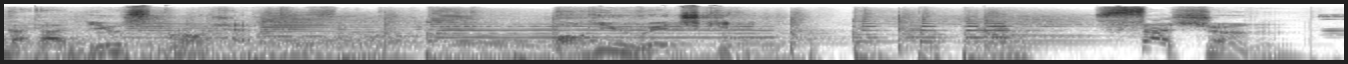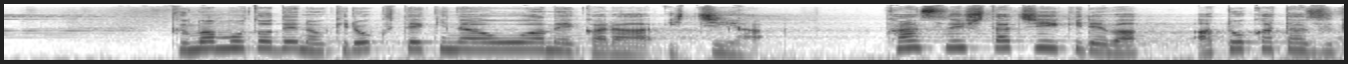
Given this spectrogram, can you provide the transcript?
型ニュースプロジェクト。荻上チキ。セッション。熊本での記録的な大雨から一夜。冠水した地域では後片付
